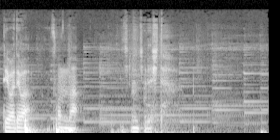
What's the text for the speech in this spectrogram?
ではでは、そんな一日でした。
